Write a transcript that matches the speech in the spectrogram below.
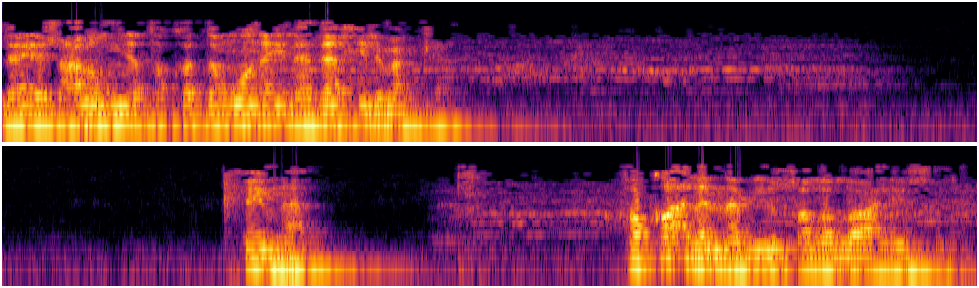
لا يجعلهم يتقدمون إلى داخل مكة. فهمنا؟ فقال النبي صلى الله عليه وسلم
